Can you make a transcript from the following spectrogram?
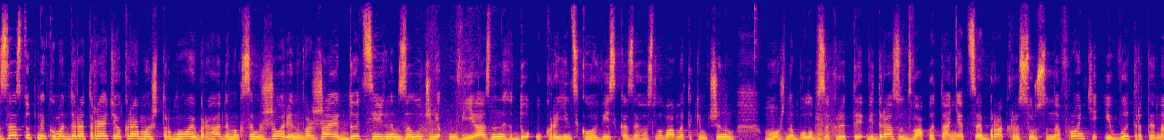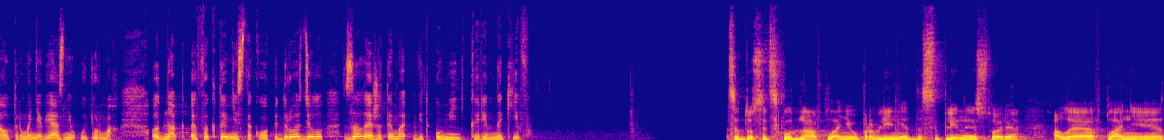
Заступник командира 3-ї окремої штурмової бригади Максим Жорін вважає доцільним залучення ув'язнених до українського війська. За його словами, таким чином можна було б закрити відразу два питання: це брак ресурсу на фронті і витрати на утримання в'язнів у тюрмах. Однак ефективність такого підрозділу залежатиме від умінь керівників. Це досить складна в плані управління дисципліни історія, але в плані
